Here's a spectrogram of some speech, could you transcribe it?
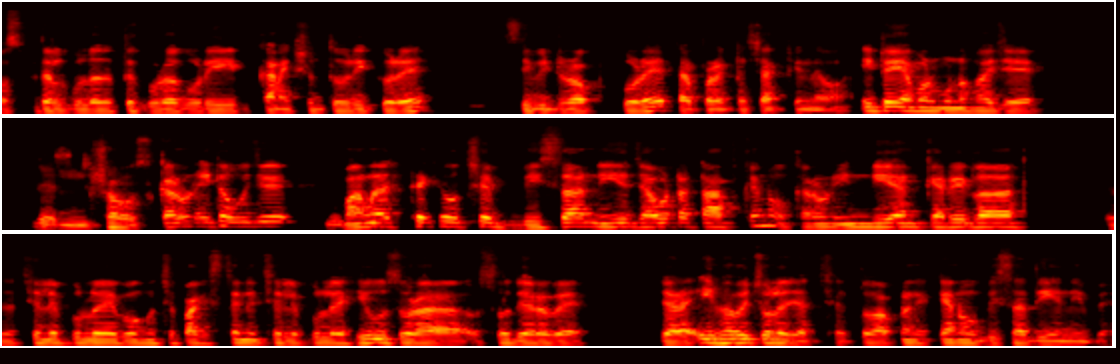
হসপিটাল গুলোতে ঘোরাঘুরি, কানেকশন তৈরি করে, সিভি ড্রপ করে তারপর একটা চাকরি নেওয়া। এটাই আমার মনে হয় যে সহজ। কারণ এটা ওই যে। বাংলাদেশ থেকে হচ্ছে ভিসা নিয়ে যাওয়াটা টাফ কেন? কারণ ইন্ডিয়ান, কেরালা ছেলেপুলে এবং হচ্ছে পাকিস্তানি ছেলেপুলে হিউজ ওরা সৌদি আরবে যারা এইভাবে চলে যাচ্ছে। তো আপনাকে কেন ভিসা দিয়ে নিবে?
